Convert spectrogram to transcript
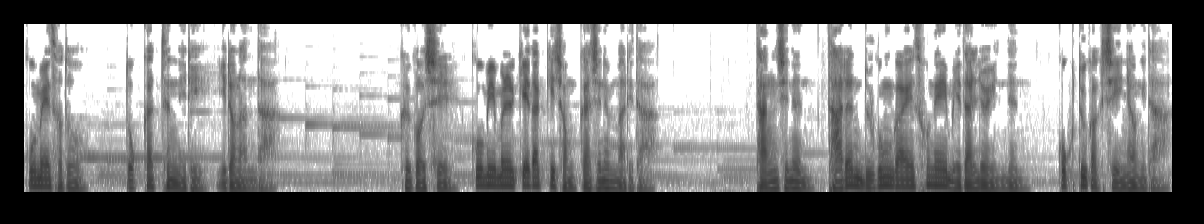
꿈에서도 똑같은 일이 일어난다. 그것이 꿈임을 깨닫기 전까지는 말이다. 당신은 다른 누군가의 손에 매달려 있는 꼭두각시 인형이다.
